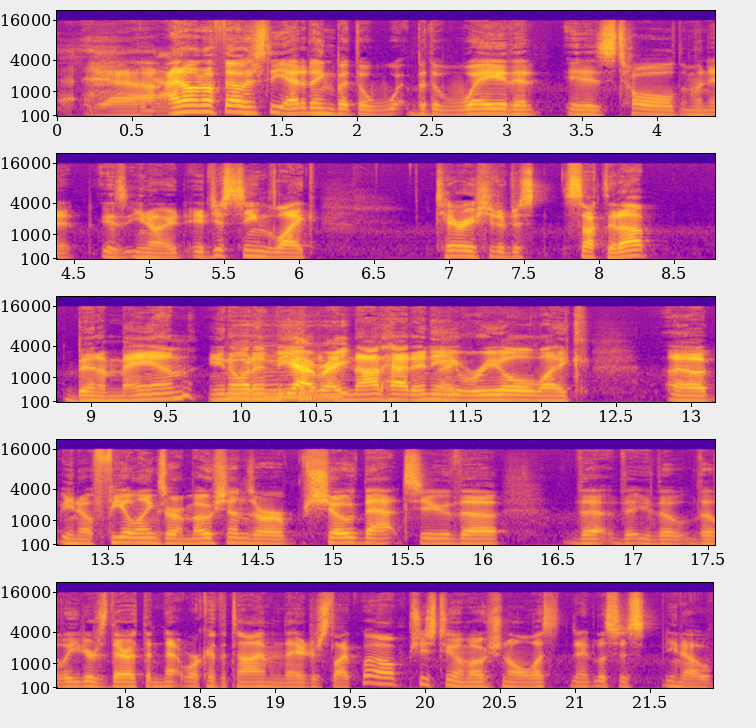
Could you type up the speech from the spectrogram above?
Yeah, uh, Yeah. I don't know if that was just the editing, but the w- but the way that it is told when it is, you know, it, it just seemed like Terry should have just sucked it up, been a man, you know what I mean? Yeah, right. And not had any Right. real like, uh, you know, feelings or emotions, or showed that to the. The, the the the leaders there at the network at the time, and they're just like, well, she's too emotional. Let's let's just you know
